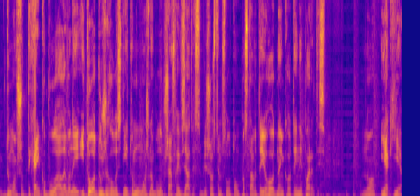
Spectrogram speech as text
думав, щоб тихенько було, але вони і то дуже голосні, тому можна було б шефа і взяти собі шостим слотом, поставити його одненького та й не паритись. Ну, як є,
